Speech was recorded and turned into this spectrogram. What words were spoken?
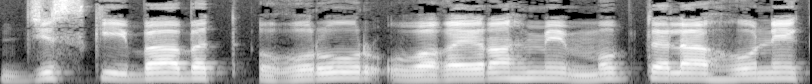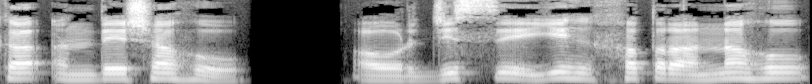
جس کی بابت غرور وغیرہ میں مبتلا ہونے کا اندیشہ ہو۔ اور جس سے یہ خطرہ نہ ہو،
